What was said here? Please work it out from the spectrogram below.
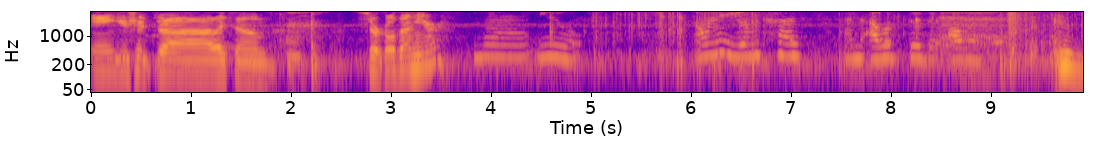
and you should draw like some circles on here? No, you. Only you because and I will do the other.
